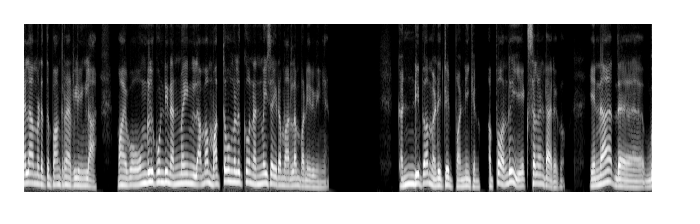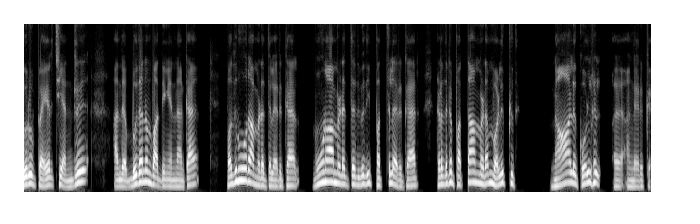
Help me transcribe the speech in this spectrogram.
ஏழாம் இடத்தை பார்க்குறாரு இல்லைங்களா? இப்போ உங்களுக்கு உண்டி நன்மைன்னு இல்லாமல் மற்றவங்களுக்கும் நன்மை செய்கிற மாதிரிலாம் பண்ணிடுவீங்க கண்டிப்பாக மெடிடேட் பண்ணிக்கணும். அப்போ வந்து எக்ஸலண்ட்டாக இருக்கும். ஏன்னா இந்த குரு பயிற்சி அன்று அந்த புதனும் பார்த்தீங்கன்னாக்கா பதினோராம் இடத்துல இருக்கார். மூணாம் இடத்ததிபதி பத்தில் இருக்கார். கிட்டத்தட்ட பத்தாம் இடம் வழுக்குது நாலு கோள்கள் அங்கே இருக்கு.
